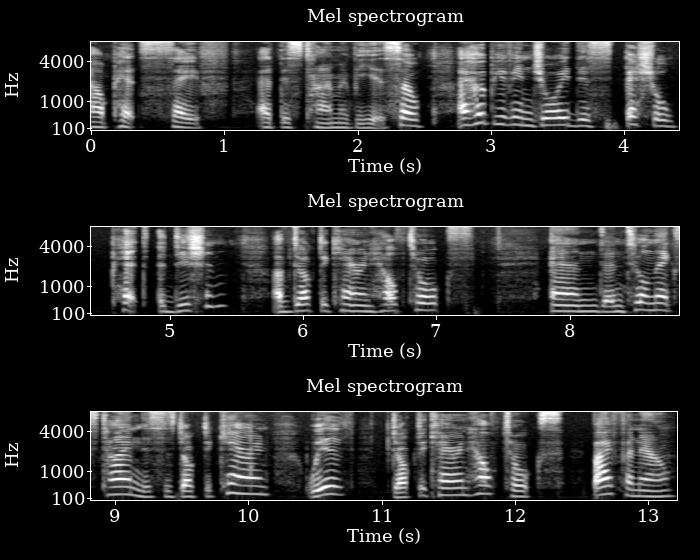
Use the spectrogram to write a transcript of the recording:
our pets safe at this time of year. So I hope you've enjoyed this special pet edition of Dr. Karen Health Talks. And until next time, this is Dr. Karen with Dr. Karen Health Talks. Bye for now.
